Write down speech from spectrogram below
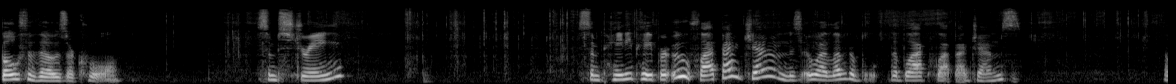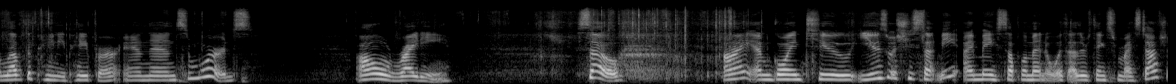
Both of those are cool. Some string. Some painty paper. Ooh, flat back gems. Ooh, I love the, the black flat back gems. I love the painty paper. And then some words. Alrighty. So, I am going to use what she sent me. I may supplement it with other things from my stash.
